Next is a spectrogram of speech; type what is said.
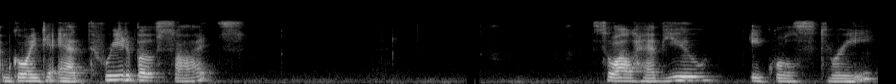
I'm going to add 3 to both sides. So I'll have u equals 3.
